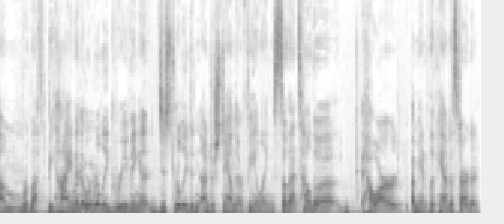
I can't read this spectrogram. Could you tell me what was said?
um, were left behind really? and that were really grieving and just really didn't understand their feelings. So that's how the how our Amanda the Panda started.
